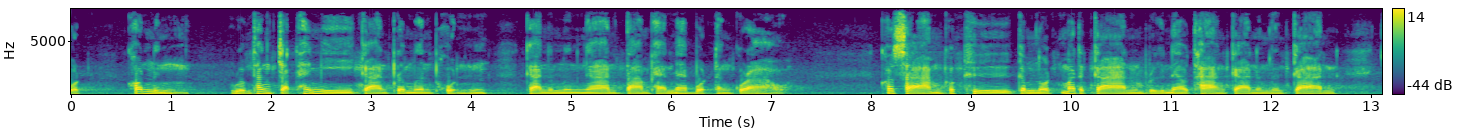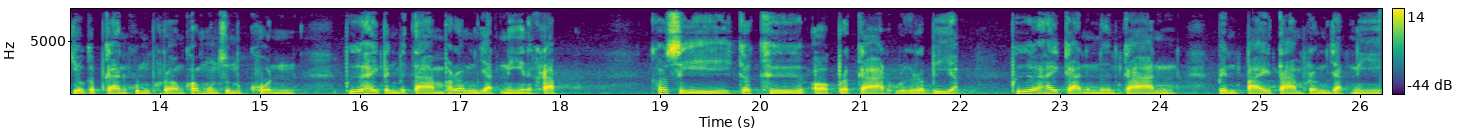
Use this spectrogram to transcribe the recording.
บทข้อ 1 รวมทั้งจัดให้มีการประเมินผล การดำเนินงานตามแผนแม่บทดังกล่าว ข้อ 3 ก็คือกำหนดมาตรการหรือแนวทางการดำเนินการ เกี่ยวกับการคุ้มครองข้อมูลส่วนบุคคล เพื่อให้เป็นไปตามพระราชบัญญัตินี้นะครับ ข้อ 4 ก็คือออกประกาศหรือระเบียบ เพื่อให้การดำเนินการเป็นไปตามพระบัญญัตินี้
